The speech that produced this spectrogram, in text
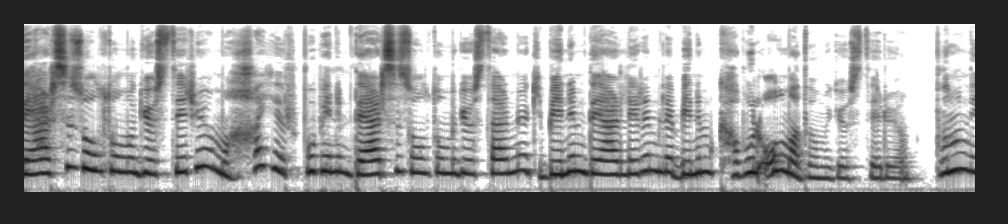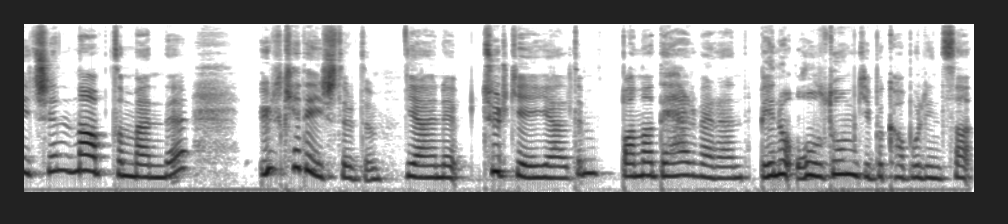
değersiz olduğumu gösteriyor mu? Hayır, bu benim değersiz olduğumu göstermiyor ki. Benim değerlerimle benim kabul olmadığımı gösteriyor. Bunun için ne yaptım ben de? ülke değiştirdim. Yani Türkiye'ye geldim. Bana değer veren, beni olduğum gibi kabul insan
